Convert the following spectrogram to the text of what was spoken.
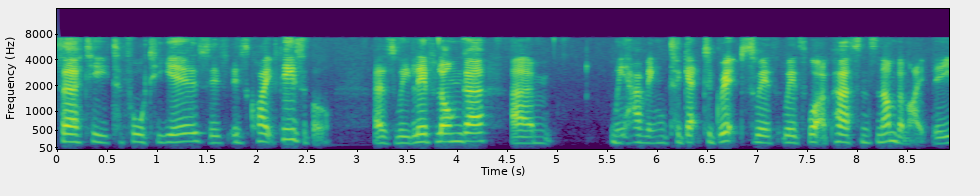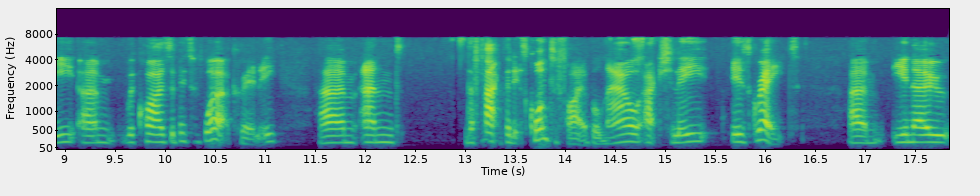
30 to 40 years is, is quite feasible. As we live longer, um, we having to get to grips with with what a person's number might be um, requires a bit of work, really. Um, and the fact that it's quantifiable now actually is great. Um, you know,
